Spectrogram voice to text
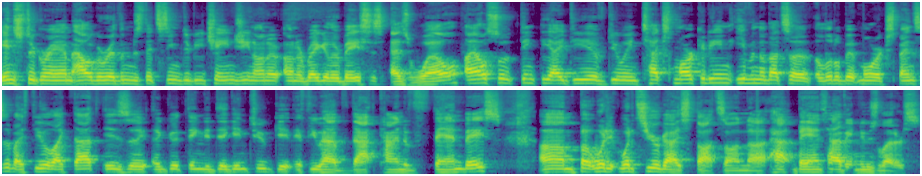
Instagram algorithms that seem to be changing on a, on a regular basis as well. I also think the idea of doing text marketing, even though that's a, a little bit more expensive, I feel like that is a, a good thing to dig into get, if you have that kind of fan base. Um, but what, what's your guys' thoughts on uh, ha- bands having newsletters?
